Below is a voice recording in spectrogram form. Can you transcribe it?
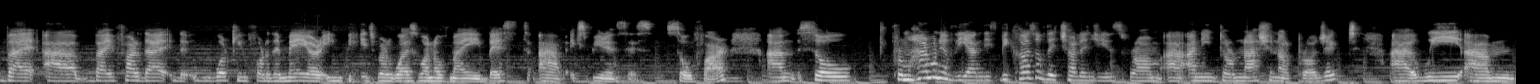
But uh, by far, that working for the mayor in Pittsburgh was one of my best uh, experiences so far. Um, so from Harmony of the Andes, because of the challenges from uh, an international project, uh, we um,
